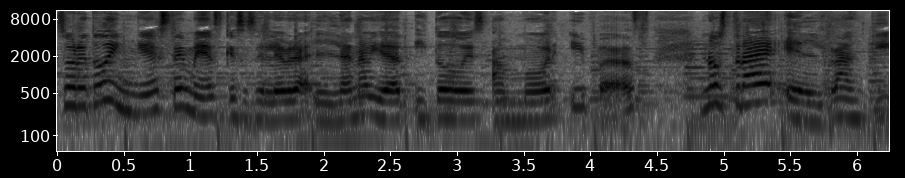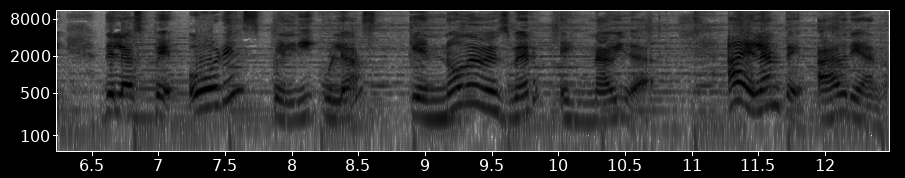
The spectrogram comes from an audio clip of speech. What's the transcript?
sobre todo en este mes que se celebra la Navidad y todo es amor y paz, nos trae el ranking de las peores películas que no debes ver en Navidad. Adelante, Adriano.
